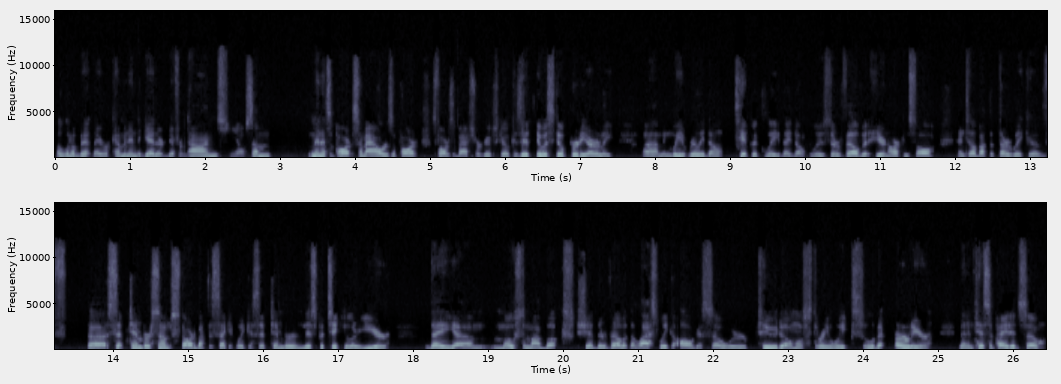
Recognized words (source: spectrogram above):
a little bit. They were coming in together at different times, you know, some minutes apart, some hours apart as far as the bachelor groups go, because it, it was still pretty early um, and we really don't typically they don't lose their velvet here in Arkansas until about the third week of uh, September. Some start about the second week of September. And this particular year, they um, most of my bucks shed their velvet the last week of August. So we're two to almost three weeks, a little bit earlier than anticipated. So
